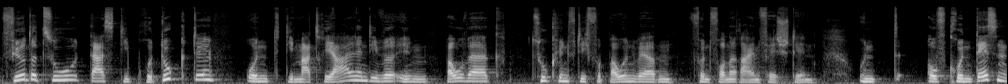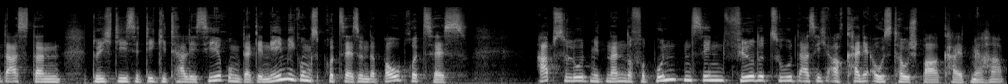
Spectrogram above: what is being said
Führt dazu, dass die Produkte und die Materialien, die wir im Bauwerk zukünftig verbauen werden, von vornherein feststehen. Und aufgrund dessen, dass dann durch diese Digitalisierung der Genehmigungsprozess und der Bauprozess absolut miteinander verbunden sind, führt dazu, dass ich auch keine Austauschbarkeit mehr habe.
